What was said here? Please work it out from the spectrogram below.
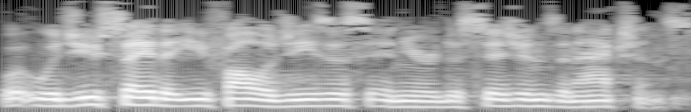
Would you say that you follow Jesus in your decisions and actions?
